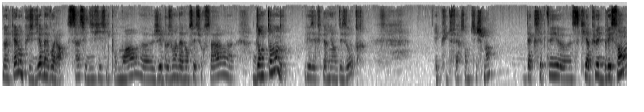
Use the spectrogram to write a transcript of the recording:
dans lequel on puisse dire, ben voilà, ça c'est difficile pour moi, j'ai besoin d'avancer sur ça, d'entendre les expériences des autres, et puis de faire son petit chemin, d'accepter ce qui a pu être blessant,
